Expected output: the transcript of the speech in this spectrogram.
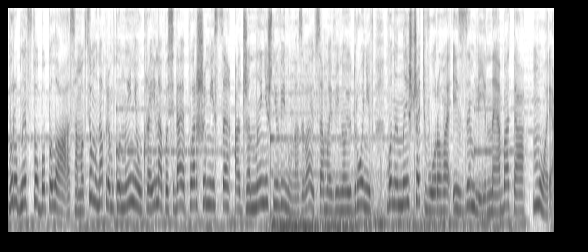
Виробництво БПЛА. Саме в цьому напрямку нині Україна посідає перше місце, адже нинішню війну називають саме війною дронів. Вони нищать ворога із землі, неба та моря.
